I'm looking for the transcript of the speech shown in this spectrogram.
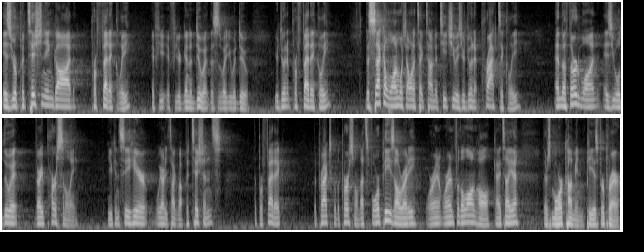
is you're petitioning God prophetically. If, you, if you're going to do it, this is what you would do. You're doing it prophetically. The second one, which I want to take time to teach you, is you're doing it practically. And the third one is you will do it very personally. You can see here, we already talked about petitions, the prophetic, the practical, the personal. That's four P's already. We're in, we're in for the long haul. Can I tell you? There's more coming. P is for prayer.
